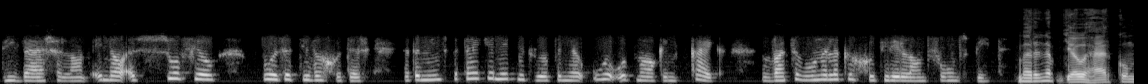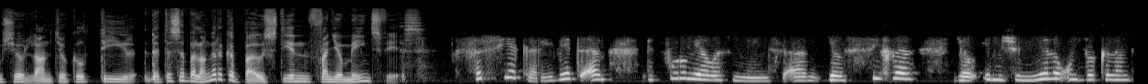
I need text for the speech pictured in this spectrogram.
diverse land en daar is soveel positiewe goeders dat 'n mens baie keer net moet loop en jou oë oopmaak en kyk wat 'n wonderlike goed hierdie land vir ons bied. Maar in jou herkoms, jou land, jou kultuur, dit is 'n belangrike bousteen van jou menswees verseker, jy weet, um, dit vorm jou as mens, um, jou siege, jou emosionele ontwikkeling,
